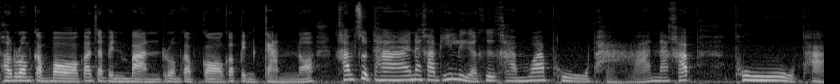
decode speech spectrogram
พอรวมกับ บอก็จะเป็นบัน รวมกับกอก็เป็นกันเนาะคำสุดท้ายนะครับที่เหลือคือคำว่าภูผานะครับ ภูผา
